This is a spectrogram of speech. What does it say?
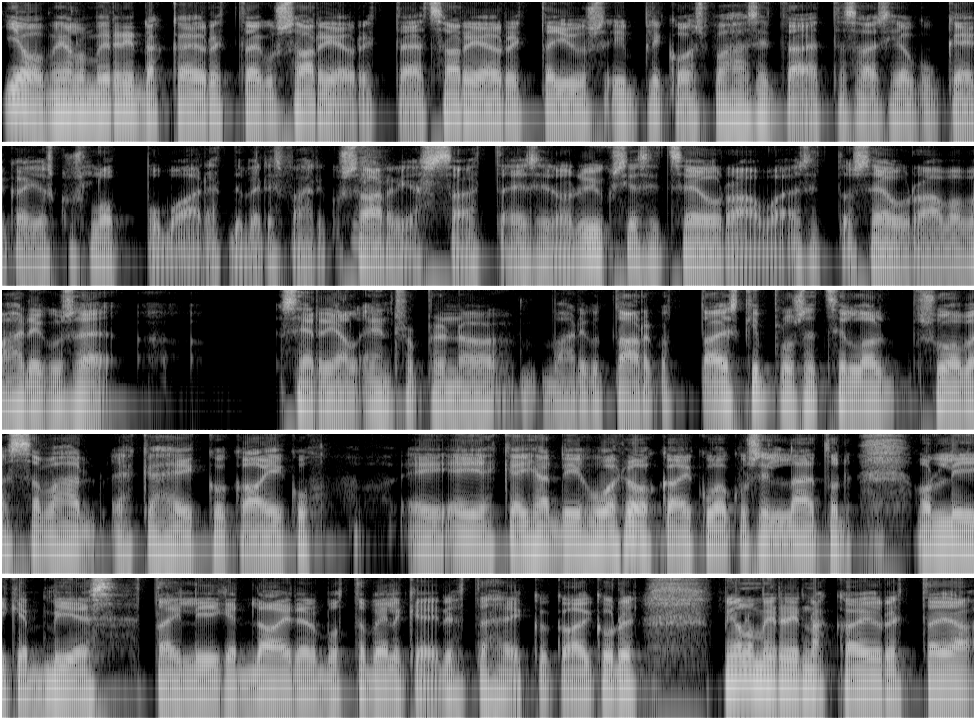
Joo, mieluummin rinnakkainyrittäjä kuin sarjayrittäjä. Et sarjayrittäjyys implikoisi vähän sitä, että saisi joku keikan joskus loppumaan, että ne vedisi vähän niin kuin sarjassa, että ensin on yksi ja sitten seuraava ja sitten on seuraava. Vähän niin kuin se serial entrepreneur vähän niin kuin tarkoittaisikin, plus että silloin Suomessa vähän ehkä heikko kaiku ei, ei ehkä ihan niin huonoa kaikua kuin sillä, että on, on liikemies tai liikenainen, mutta melkein yhtä heikko kaiku. Niin mieluummin rinnakkainyrittäjä.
